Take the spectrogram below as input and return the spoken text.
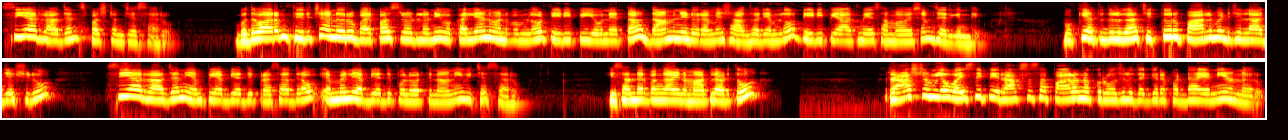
సిఆర్ రాజన్ స్పష్టం చేశారు. బుధవారం తిరుచానూరు బైపాస్ రోడ్లోని ఒక కళ్యాణ మండపంలో టీడీపీ యువనేత దామినేడు రమేష్ ఆధ్వర్యంలో టీడీపీ ఆత్మీయ సమావేశం జరిగింది. ముఖ్య అతిథులుగా చిత్తూరు పార్లమెంటు జిల్లా అధ్యక్షుడు సిఆర్ రాజన్ ఎంపీ అభ్యర్థి ప్రసాదరావు ఎమ్మెల్యే అభ్యర్థి పులవర్తి నాని విచ్చేశారు. ఈ సందర్భంగా ఆయన మాట్లాడుతూ రాష్ట్రంలో వైసీపీ రాక్షస పాలనకు రోజులు దగ్గర పడ్డాయని అన్నారు.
